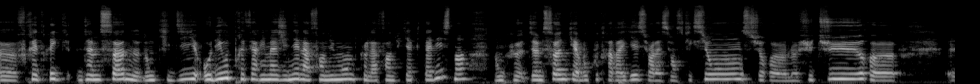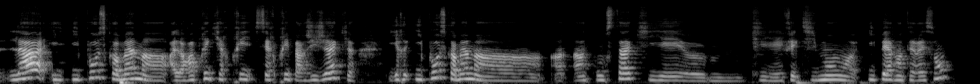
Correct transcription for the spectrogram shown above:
euh, Frédéric Jameson, donc qui dit Hollywood préfère imaginer la fin du monde que la fin du capitalisme. Hein. Donc Jameson qui a beaucoup travaillé sur la science-fiction, sur le futur. là, il, pose quand même un. Alors après qu'il c'est repris par Zizek, il, pose quand même un, constat qui est, qui est effectivement hyper intéressant.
